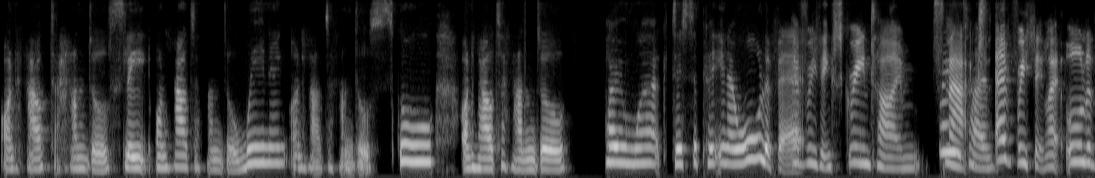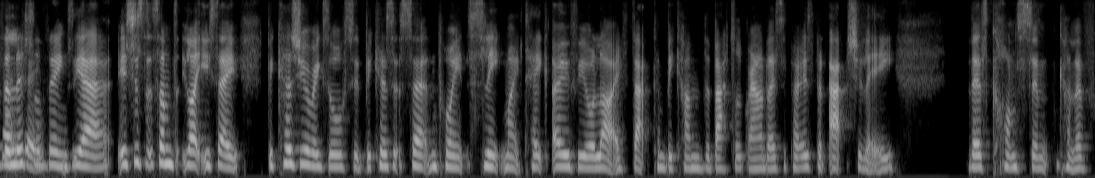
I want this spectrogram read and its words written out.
on how to handle sleep, on how to handle weaning, on how to handle school, on how to handle homework, discipline, you know, all of it. Everything, screen time, screen snacks, time. everything, like all of exactly. the little things. Yeah. It's just that some, like you say, because you're exhausted, because at certain points sleep might take over your life, that can become the battleground, I suppose. But actually, there's constant kind of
